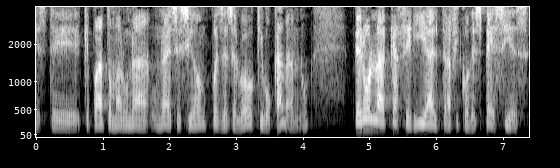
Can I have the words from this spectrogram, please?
este, que pueda tomar una, una decisión, pues desde luego equivocada, ¿no? Pero la cacería, el tráfico de especies,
